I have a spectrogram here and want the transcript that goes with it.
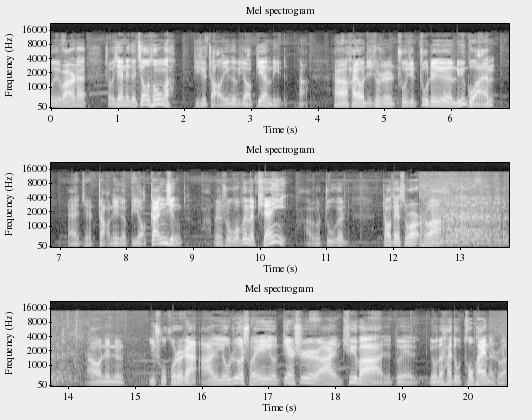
出去玩呢，首先这个交通啊，必须找一个比较便利的啊，啊，还有这就是出去住这个旅馆，哎，就找那个比较干净的啊。比如说我为了便宜啊，我住个招待所是吧？然后那那一出火车站啊，有热水有电视啊，你去吧。对，有的还都偷拍呢是吧？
